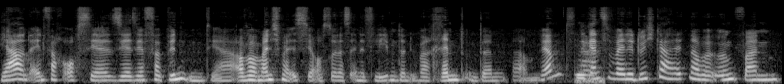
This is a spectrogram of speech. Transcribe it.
ja, und einfach auch sehr, sehr, sehr verbindend, ja. Aber manchmal ist ja auch so, dass eines Leben dann überrennt und dann, ähm, wir haben es eine ja. ganze Weile durchgehalten, aber irgendwann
